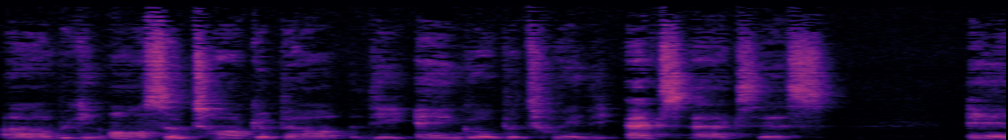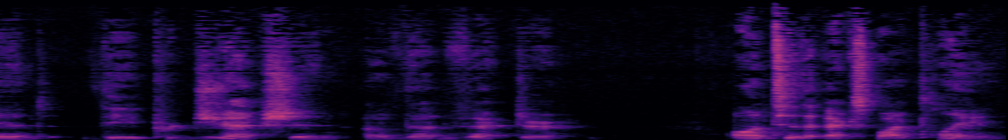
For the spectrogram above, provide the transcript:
Uh, we can also talk about the angle between the x-axis and the projection of that vector onto the xy plane.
